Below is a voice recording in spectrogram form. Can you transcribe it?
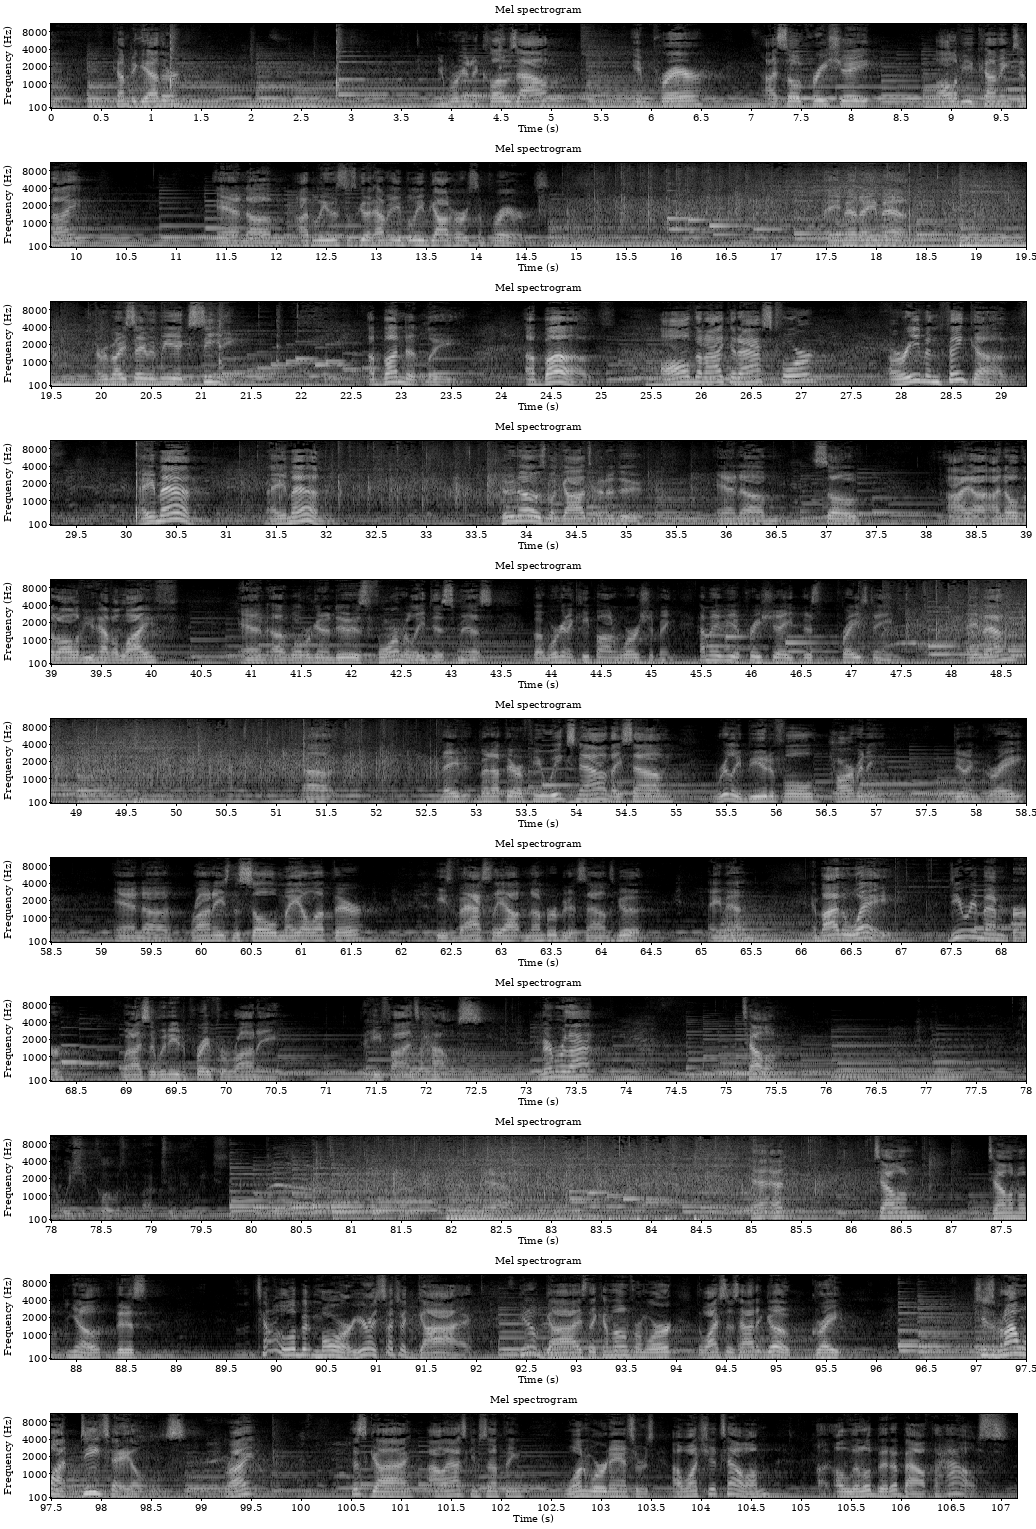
come together. And we're going to close out in prayer. I so appreciate all of you coming tonight. And um, I believe this was good. How many believe God heard some prayers? Amen, amen. Everybody say with me exceeding, abundantly, above all that I could ask for or even think of. Amen. Amen. Who knows what God's going to do? And um, so I, uh, I know that all of you have a life, and uh, what we're going to do is formally dismiss, but we're going to keep on worshiping. How many of you appreciate this praise team? Amen. Uh, they've been up there a few weeks now, and they sound really beautiful harmony, doing great. And uh, Ronnie's the sole male up there. He's vastly outnumbered, but it sounds good. Amen. And by the way, do you remember when I said we need to pray for Ronnie that he finds a house? Remember that? Tell him. Tell him, tell him, you know, that it's, tell him a little bit more. You're such a guy. You know, guys, they come home from work. The wife says, How'd it go? Great. She says, But I want details, right? This guy, I'll ask him something, one word answers. I want you to tell him a, a little bit about the house.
